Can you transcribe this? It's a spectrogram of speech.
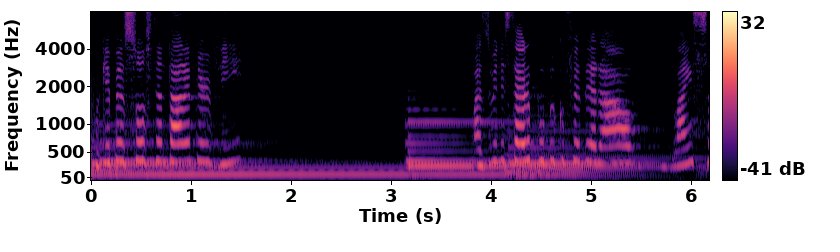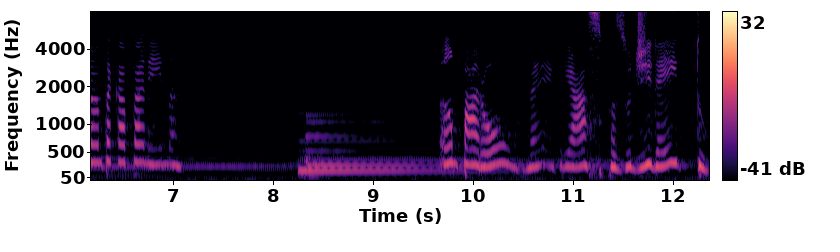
Porque pessoas tentaram intervir. Mas o Ministério Público Federal, lá em Santa Catarina, amparou, né, entre aspas, o direito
